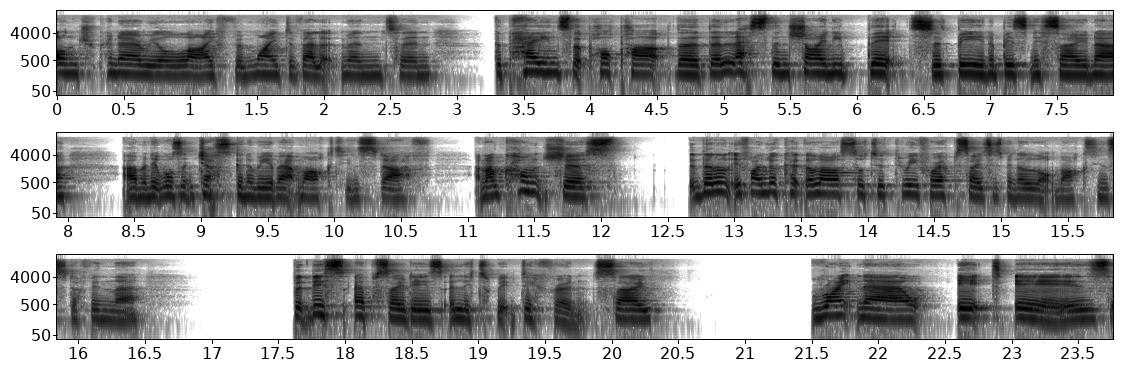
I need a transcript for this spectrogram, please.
entrepreneurial life and my development and the pains that pop up, the the less than shiny bits of being a business owner. Um, and it wasn't just going to be about marketing stuff. And I'm conscious that if I look at the last sort of three, four episodes, there's been a lot of marketing stuff in there. But this episode is a little bit different. So right now, it is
